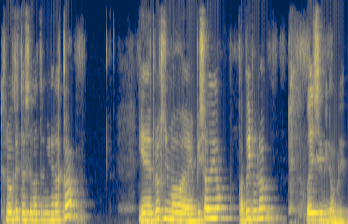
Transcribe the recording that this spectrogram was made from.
creo que esto se va a terminar acá. Y en el próximo episodio, capítulo, voy a decir mi nombre.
